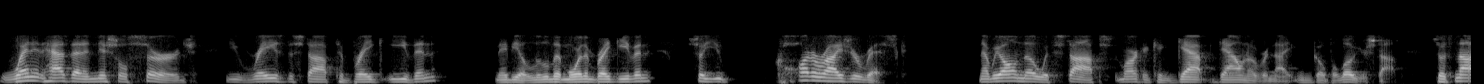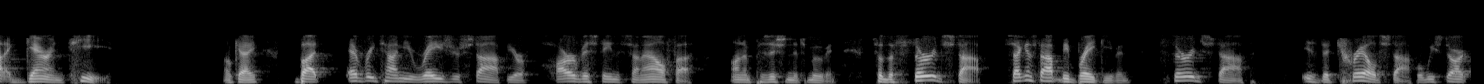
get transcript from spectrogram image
When it has that initial surge, you raise the stop to break even, maybe a little bit more than break even, so you cauterize your risk. Now, we all know with stops, the market can gap down overnight and go below your stop. So it's not a guarantee. Okay? But every time you raise your stop, you're harvesting some alpha on a position that's moving. So the third stop, second stop be break even. Third stop is the trailed stop where we start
